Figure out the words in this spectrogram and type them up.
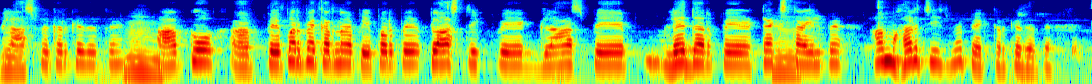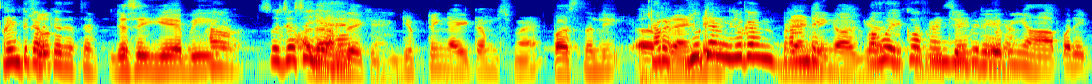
ग्लास पे करके देते हैं। आपको पेपर पे करना है पेपर पे प्लास्टिक पे ग्लास पे लेदर पे टेक्सटाइल पे हम हर चीज़ में पैक करके देते हैं प्रिंट So, करके देते हैं। जैसे ये अभी हाँ सो जैसे ये हम देखें गिफ्टिंग आइटम्स में personally you can you can branding और वो इको फ्रेंडली भी रहेगा। अभी यहाँ पर एक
